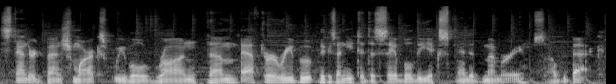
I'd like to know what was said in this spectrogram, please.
standard benchmarks. We will run them after a reboot because I need to disable the expanded memory. So I'll be back.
